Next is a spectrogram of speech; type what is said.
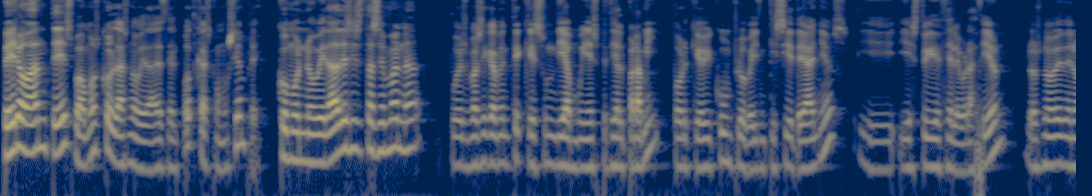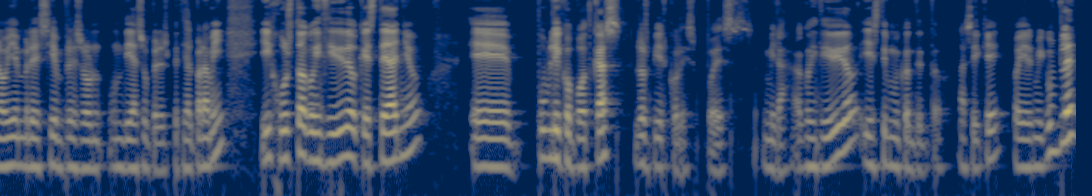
pero antes vamos con las novedades del podcast, como siempre. Como novedades esta semana, pues básicamente que es un día muy especial para mí, porque hoy cumplo 27 años y, estoy de celebración. Los 9 de noviembre siempre son un día súper especial para mí. Y justo ha coincidido que este año eh, publico podcast los miércoles. Pues mira, ha coincidido y estoy muy contento. Así que hoy es mi cumple.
